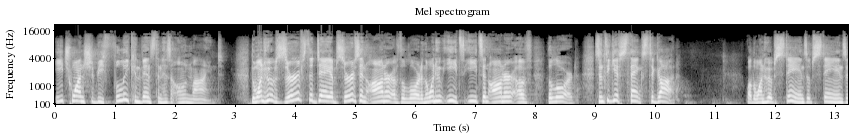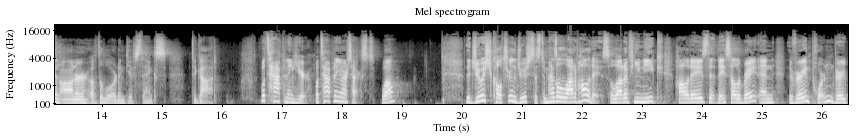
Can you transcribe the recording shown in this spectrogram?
Each one should be fully convinced in his own mind. The one who observes the day observes in honor of the Lord, and the one who eats, eats in honor of the Lord, since he gives thanks to God. While the one who abstains, abstains in honor of the Lord and gives thanks to God. What's happening here? What's happening in our text? Well, the Jewish culture, the Jewish system has a lot of holidays, a lot of unique holidays that they celebrate, and they're very important, very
